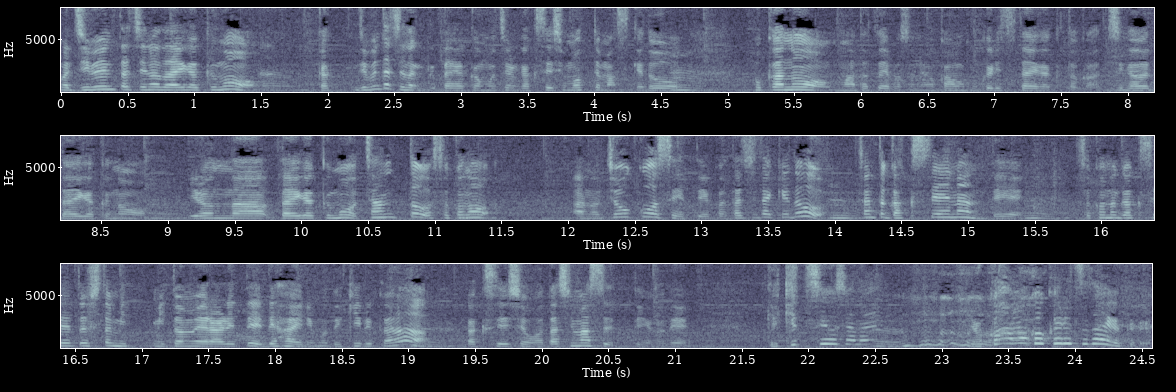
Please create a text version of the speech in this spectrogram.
まあ、自分たちの大学も、自分たちの大学はもちろん学生証持ってますけど、うん、他の、まあ、例えばその横浜国立大学とか違う大学の、いろんな大学もちゃんとそこの,、あの聴講生っていう形だけど、ちゃんと学生なんで、そこの学生として認められて出入りもできるから、学生証を渡しますっていうので激強じゃない、横浜国立大学で、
